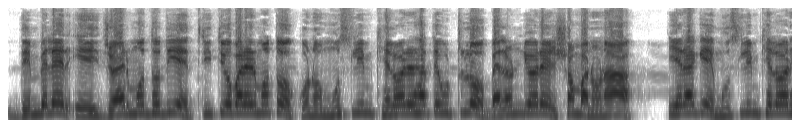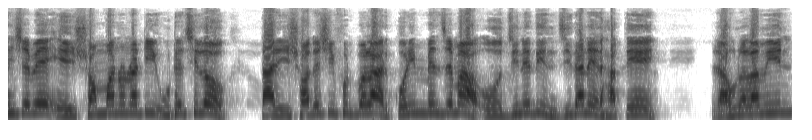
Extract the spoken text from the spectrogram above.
দেম্বেলের এই জয়ের মধ্য দিয়ে তৃতীয়বারের মতো কোনো মুসলিম খেলোয়াড়ের হাতে উঠল ব্যালন্ডিয়রের সম্মাননা। এর আগে মুসলিম খেলোয়াড় হিসেবে এই সম্মাননাটি উঠেছিল তারই স্বদেশি ফুটবলার করিম বেঞ্জেমা ও জিনেদিন জিদানের হাতে। রাহুল আলামিন,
